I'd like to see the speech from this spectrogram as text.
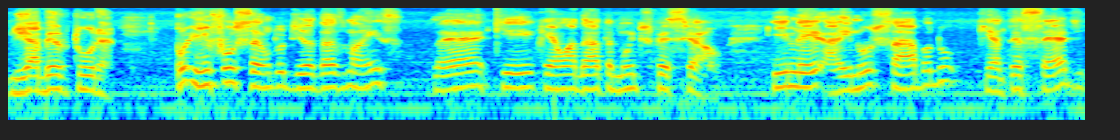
de abertura, em função do Dia das Mães, né, que, que é uma data muito especial. E ne, aí no sábado, que antecede,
